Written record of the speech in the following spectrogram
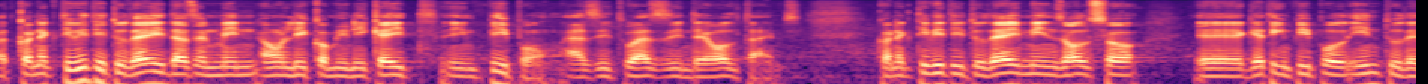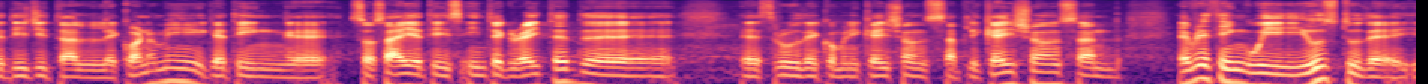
But connectivity today doesn't mean only communicating people as it was in the old times. Connectivity today means also uh, getting people into the digital economy, getting uh, societies integrated uh, uh through the communications applications and everything we use today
